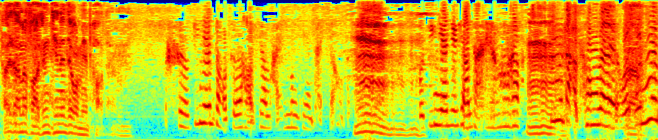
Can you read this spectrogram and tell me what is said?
台长的法身天天在外面跑的，嗯是，今天早晨好像还是梦见台长的。嗯嗯嗯我今天就想打电话，嗯真的打通了。我、啊我念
